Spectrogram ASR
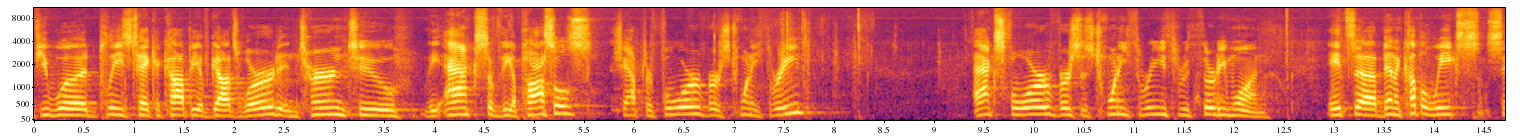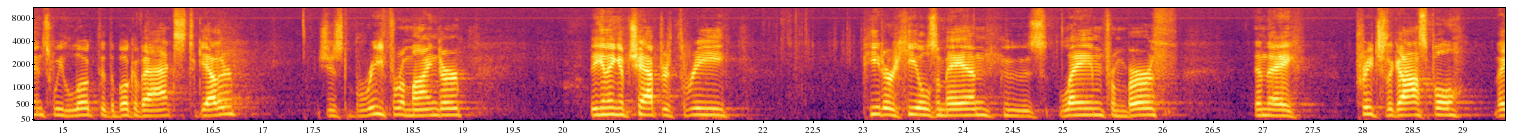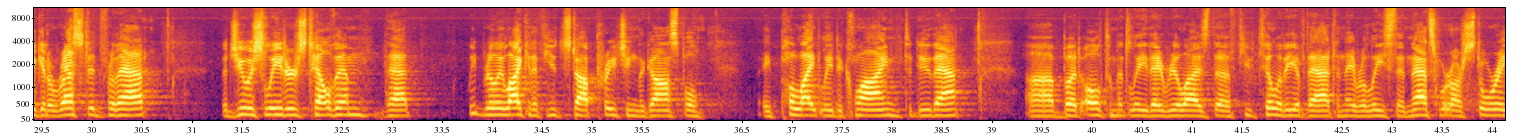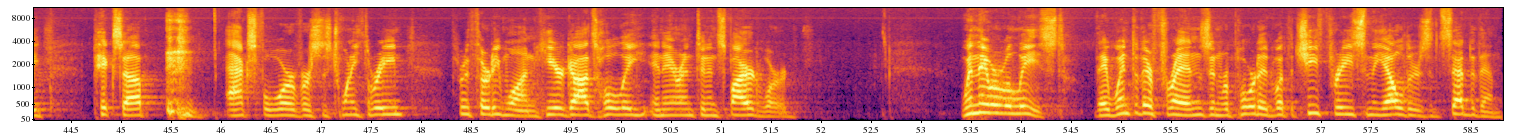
If you would, please take a copy of God's Word and turn to the Acts of the Apostles, chapter 4, verse 23. Acts 4, verses 23 through 31. It's uh, been a couple weeks since we looked at the book of Acts together. Just brief reminder. Beginning of chapter 3, Peter heals a man who's lame from birth. Then they preach the gospel they get arrested for that. The Jewish leaders tell them that we'd really like it if you'd stop preaching the gospel. They politely decline to do that. Uh, but ultimately, they realize the futility of that and they release them. That's where our story picks up. Acts 4, verses 23 through 31. Hear God's holy, inerrant, and inspired word. When they were released, they went to their friends and reported what the chief priests and the elders had said to them.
